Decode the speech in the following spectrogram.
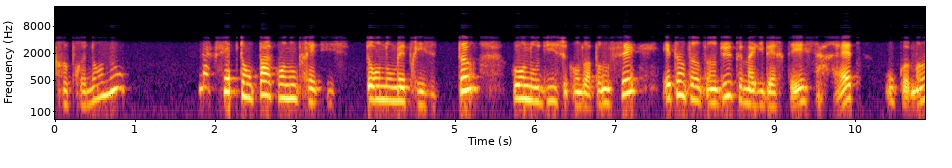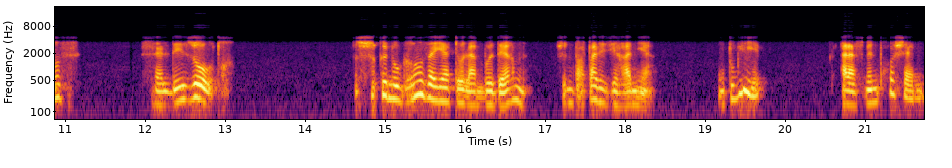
Reprenons-nous. N'acceptons pas qu'on nous précise, on nous méprise tant qu'on nous dit ce qu'on doit penser, étant entendu que ma liberté s'arrête ou commence celle des autres. Ce que nos grands ayatollahs modernes, je ne parle pas des Iraniens, ont oublié. À la semaine prochaine.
